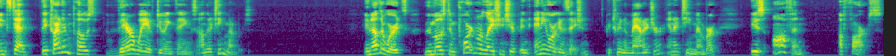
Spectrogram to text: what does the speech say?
Instead, they try to impose their way of doing things on their team members. In other words, the most important relationship in any organization between a manager and a team member is often a farce.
